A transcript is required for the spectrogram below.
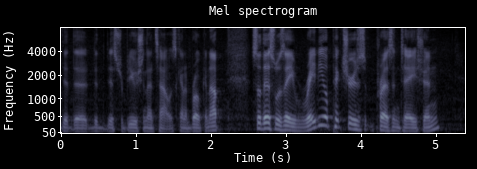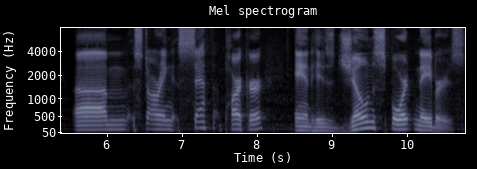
did the did the distribution. That's how it was kind of broken up. So this was a Radio Pictures presentation um, starring Seth Parker and his Jonesport neighbors.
